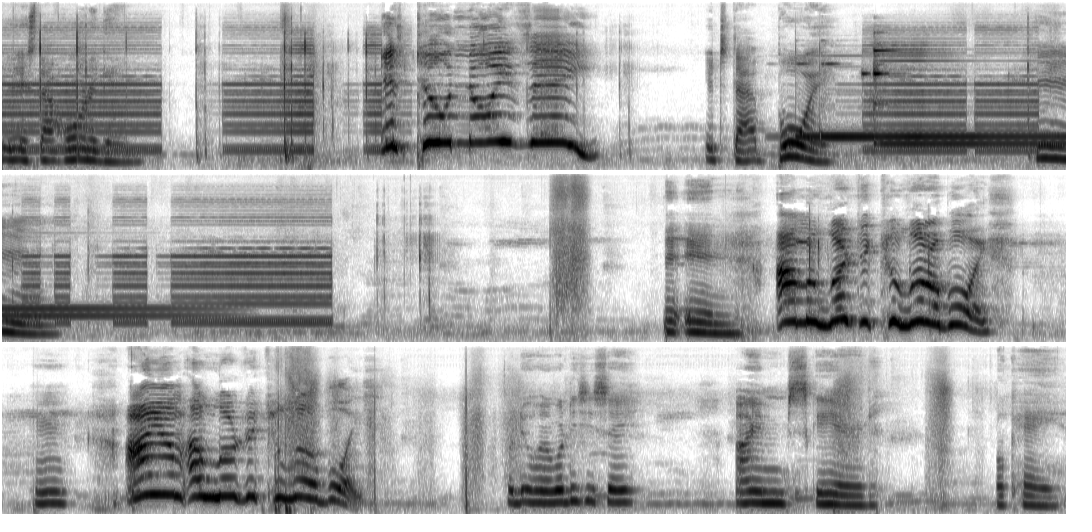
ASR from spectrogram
It's that horn again. It's too noisy. It's that boy. In. I'm allergic to little boys. Hmm. I am allergic to little boys. What, do, what did he say? I'm scared. Okay.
